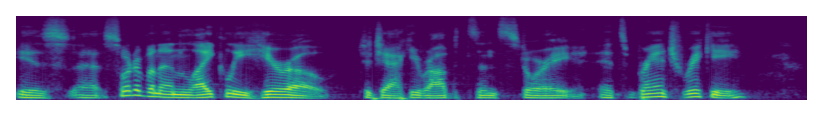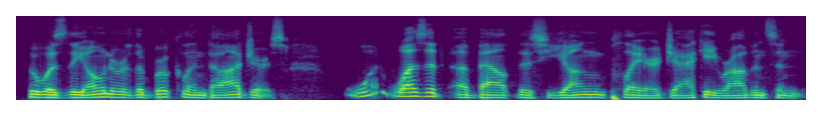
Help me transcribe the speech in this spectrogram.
is uh, sort of an unlikely hero to Jackie Robinson's story. It's Branch Rickey, who was the owner of the Brooklyn Dodgers. What was it about this young player, Jackie Robinson,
